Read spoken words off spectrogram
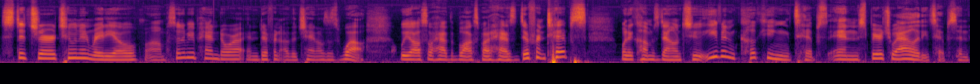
Stitcher, TuneIn Radio, um, soon to be Pandora, and different other channels as well. We also have the Blogspot has different tips when it comes down to even cooking tips and spirituality tips and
